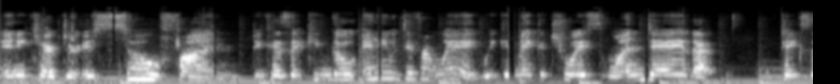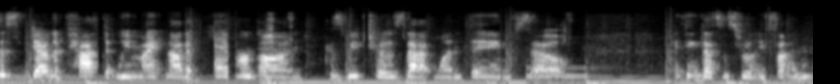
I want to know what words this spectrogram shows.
any character is so fun because it can go any different way. We can make a choice one day that takes us down a path that we might not have ever gone because we chose that one thing. So i think that's what's really fun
